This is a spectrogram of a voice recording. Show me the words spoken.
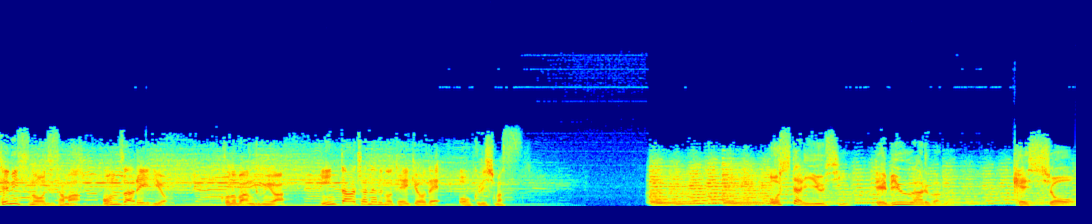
テニスの王子様 on the radio。この番組はインターチャネルの提供でお送りします。忍足侑士デビューアルバム「決勝」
